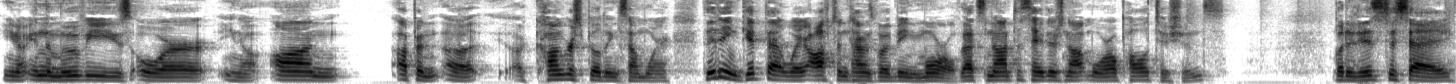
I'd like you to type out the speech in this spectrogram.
you know, in the movies or, you know, on up in a Congress building somewhere. They didn't get that way oftentimes by being moral. That's not to say there's not moral politicians. But it is to say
